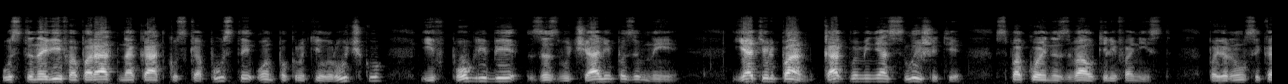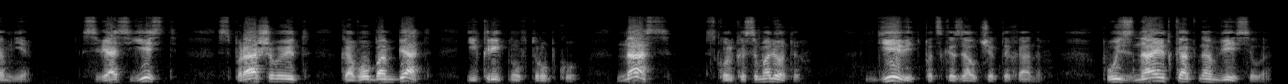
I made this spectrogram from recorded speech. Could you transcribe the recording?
Установив аппарат на катку с капустой, он покрутил ручку, и в погребе зазвучали позывные. «Я тюльпан, как вы меня слышите?» — спокойно звал телефонист. Повернулся ко мне. «Связь есть!» Спрашивают, кого бомбят, и крикнул в трубку. «Нас! Сколько самолетов?» «Девять», — подсказал Чертыханов. «Пусть знают, как нам весело».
